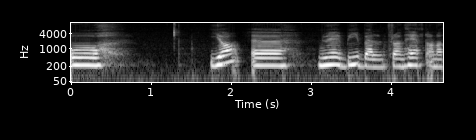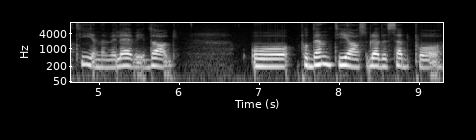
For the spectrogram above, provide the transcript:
Og ja, eh, nå er Bibelen fra en helt annen tid enn den vi lever i i dag. Og på den tida så ble det sett på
